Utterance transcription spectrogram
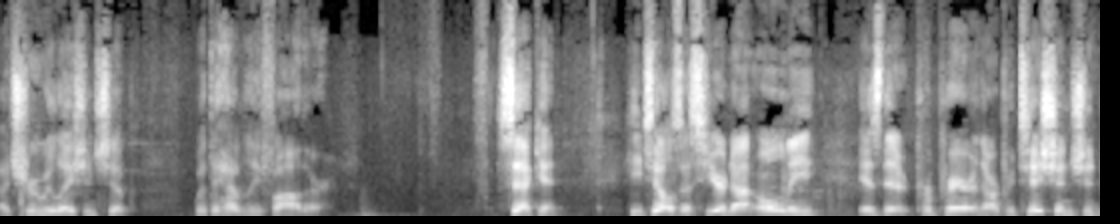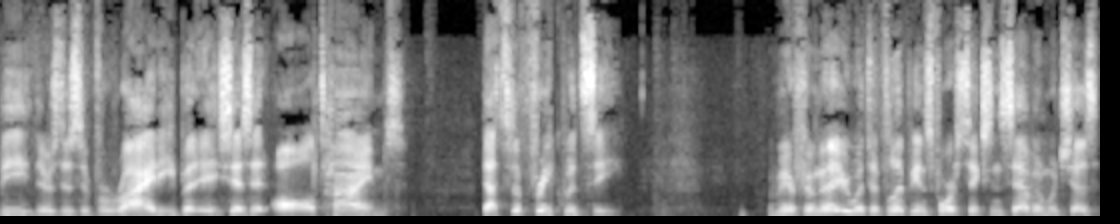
a true relationship with the Heavenly Father. Second, he tells us here not only is that prayer and our petition should be, there's this variety, but it says at all times. That's the frequency. We're familiar with the Philippians 4, 6, and 7, which says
